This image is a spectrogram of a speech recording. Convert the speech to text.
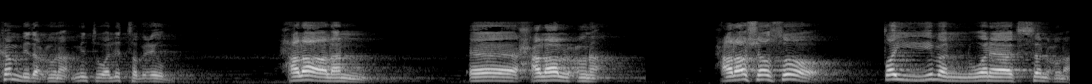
ka mida cuna mintu waa litabciid. Xalaalan xalaal cuna. Xalaashaasoo tayiban wanaagsan cuna.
